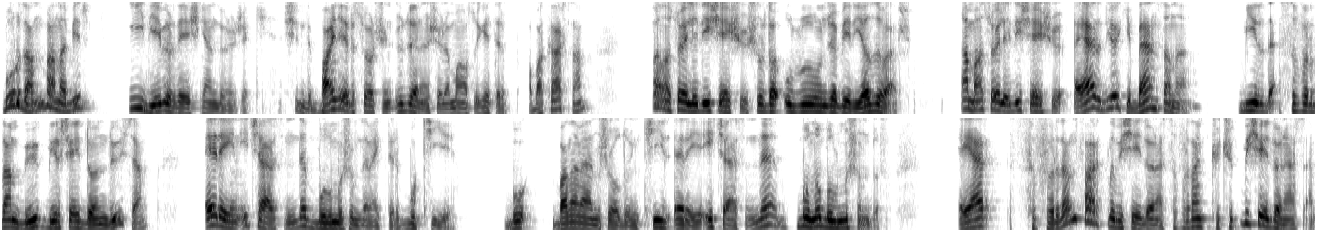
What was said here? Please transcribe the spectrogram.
buradan bana bir i diye bir değişken dönecek. Şimdi binary search'ün üzerine şöyle mouse'u getirip bakarsam bana söylediği şey şu. Şurada uzunca bir yazı var. Ama söylediği şey şu. Eğer diyor ki ben sana bir sıfırdan büyük bir şey döndüysem array'in içerisinde bulmuşum demektir bu key'i. Bu bana vermiş olduğun keys array'i içerisinde bunu bulmuşumdur. Eğer sıfırdan farklı bir şey döner, sıfırdan küçük bir şey dönersem,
